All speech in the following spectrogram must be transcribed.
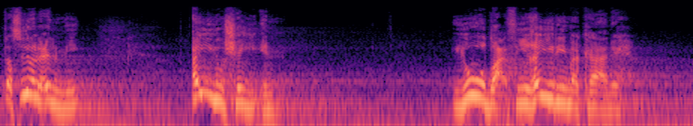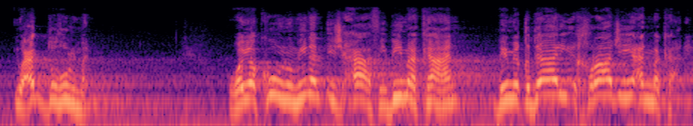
التأصيل العلمي أي شيء يوضع في غير مكانه يعد ظلما ويكون من الإجحاف بمكان بمقدار إخراجه عن مكانه.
